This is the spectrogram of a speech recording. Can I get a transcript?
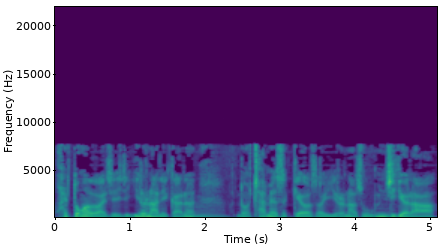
활동화가 이제 이제 일어나니까는 음, 너 잠에서 깨어서 일어나서 움직여라,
